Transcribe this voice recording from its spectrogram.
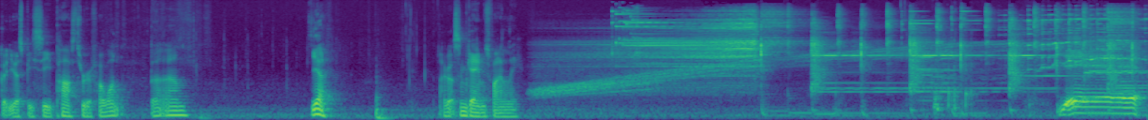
Got USB-C pass through if I want, but um, yeah, I got some games finally. Yeah!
